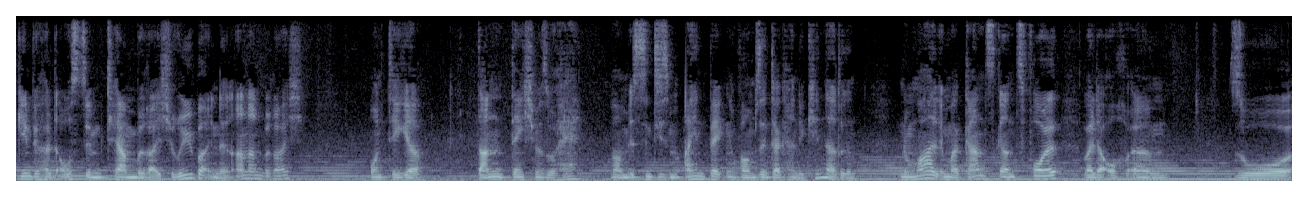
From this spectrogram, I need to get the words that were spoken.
gehen wir halt aus dem Thermenbereich rüber in den anderen Bereich. Und Digga, dann denke ich mir so, hä, warum ist in diesem einen Becken, warum sind da keine Kinder drin? Normal immer ganz, ganz voll, weil da auch ähm, so,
